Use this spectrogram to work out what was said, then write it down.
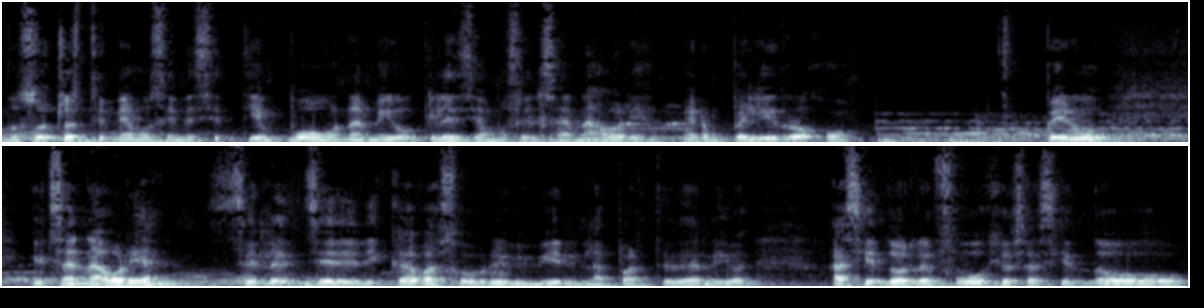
Nosotros teníamos en ese tiempo un amigo que le decíamos el zanahoria, era un pelirrojo, pero el zanahoria se, le- se dedicaba a sobrevivir en la parte de arriba, haciendo refugios, haciendo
